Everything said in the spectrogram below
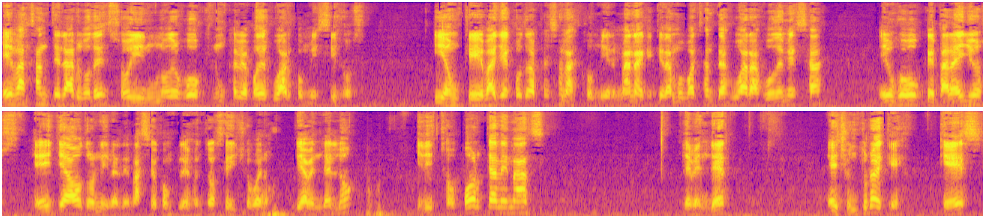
es bastante largo, denso y en uno de los juegos que nunca voy a poder jugar con mis hijos. Y aunque vaya con otras personas, con mi hermana, que quedamos bastante a jugar a juego de mesa, es un juego que para ellos es ya otro nivel, demasiado complejo. Entonces he dicho, bueno, voy a venderlo y listo. Porque además de vender, he hecho un trueque, que es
